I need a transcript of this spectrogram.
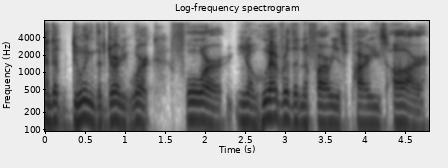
end up doing the dirty work for, you know, whoever the nefarious parties are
